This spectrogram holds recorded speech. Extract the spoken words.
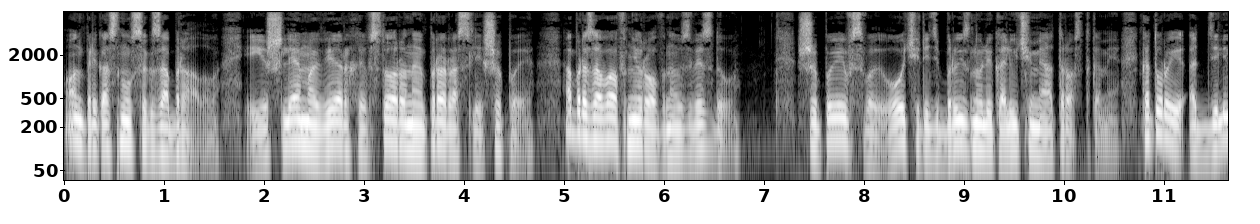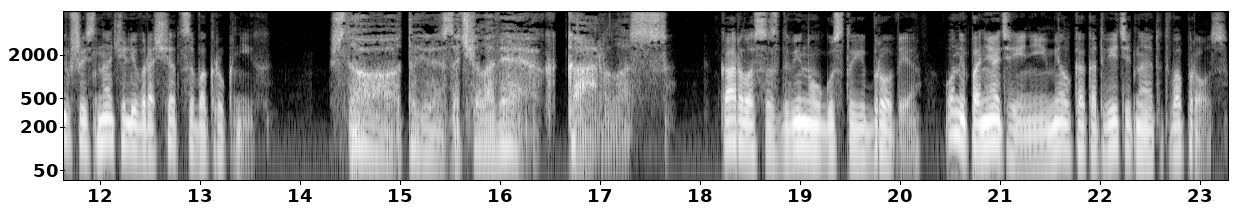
Он прикоснулся к забралу, и из шлема вверх и в стороны проросли шипы, образовав неровную звезду. Шипы, в свою очередь, брызнули колючими отростками, которые, отделившись, начали вращаться вокруг них. «Что ты за человек, Карлос?» Карлос сдвинул густые брови. Он и понятия не имел, как ответить на этот вопрос.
